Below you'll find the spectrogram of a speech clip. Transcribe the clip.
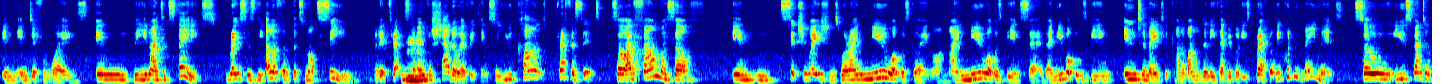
in, in different ways. In the United States, race is the elephant that's not seen, but it threatens mm-hmm. to overshadow everything. So you can't preface it. So I found myself in situations where I knew what was going on. I knew what was being said. I knew what was being intimated kind of underneath everybody's breath, but we couldn't name it. So you spent an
